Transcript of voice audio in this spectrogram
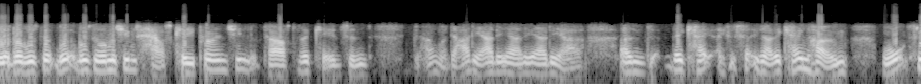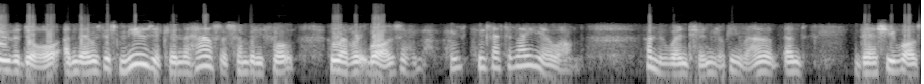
Libba was the was the woman. She was housekeeper, and she looked after the kids, and yada yada yada yada yada. And they came, you know, they came home, walked through the door, and there was this music in the house, and somebody thought, whoever it was, who, who's left the radio on? And they went in, looking around, and there she was,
